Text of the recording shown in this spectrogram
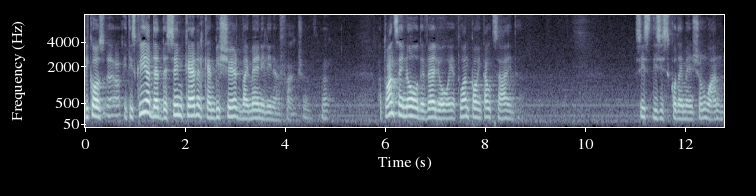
because uh, it is clear that the same kernel can be shared by many linear functions. But once I know the value at one point outside, since this is codimension 1,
